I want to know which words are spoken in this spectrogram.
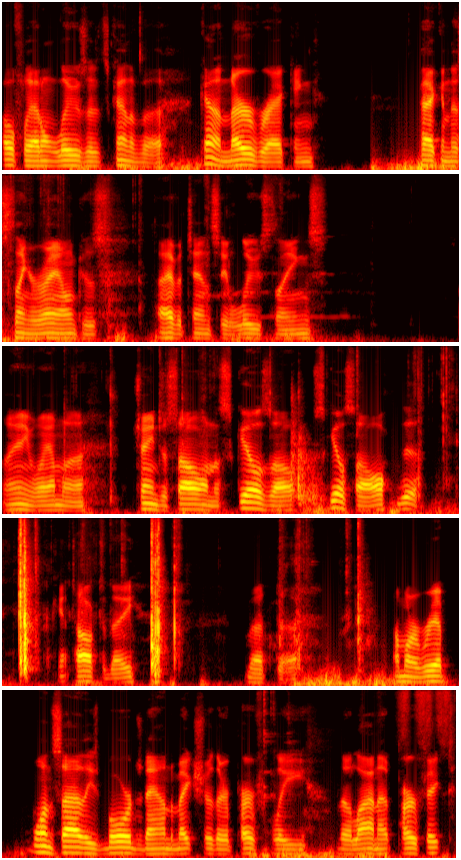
hopefully I don't lose it. It's kind of a kind of nerve wracking packing this thing around because I have a tendency to lose things. So anyway, I'm gonna change the saw on the skill saw. Skill saw. Ugh. Can't talk today, but uh, I'm gonna rip one side of these boards down to make sure they're perfectly they'll line up perfect.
